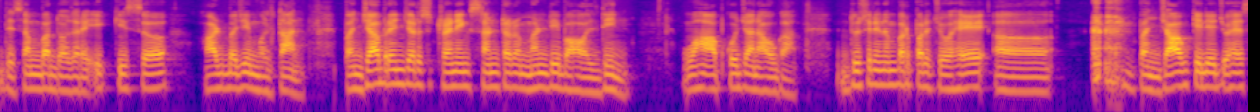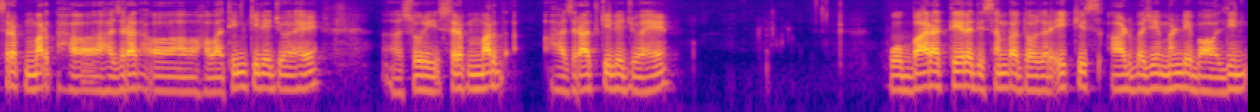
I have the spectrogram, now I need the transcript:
दिसंबर 2021 आठ बजे Multan. Punjab rangers training centre Mandi Bahauddin वहाँ आपको जाना होगा। दूसरे नंबर पर जो है पंजाब के लिए जो है सिर्फ़ मर्द हज़रत ख़वान के लिए जो है सॉरी सिर्फ़ मर्द हजरात के लिए जो है, वो 12-13 दिसंबर 2021 आठ बजे मंडे बावलदीन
